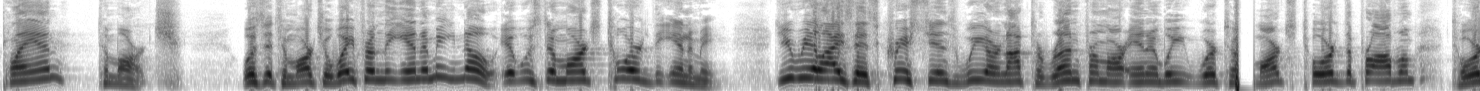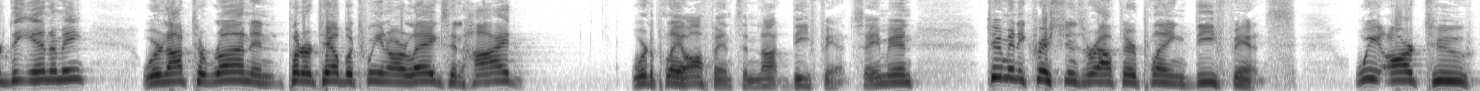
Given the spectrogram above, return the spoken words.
plan? To march. Was it to march away from the enemy? No, it was to march toward the enemy. Do you realize as Christians, we are not to run from our enemy, we're to march toward the problem, toward the enemy? We're not to run and put our tail between our legs and hide. We're to play offense and not defense. Amen? Too many Christians are out there playing defense. We are to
